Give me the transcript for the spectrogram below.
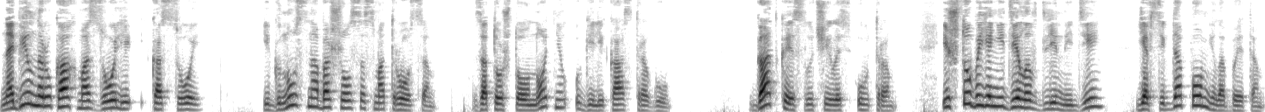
набил на руках мозоли косой и гнусно обошелся с матросом за то, что он отнял у гелика строгу. Гадкое случилось утром, и что бы я ни делал в длинный день, я всегда помнил об этом.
